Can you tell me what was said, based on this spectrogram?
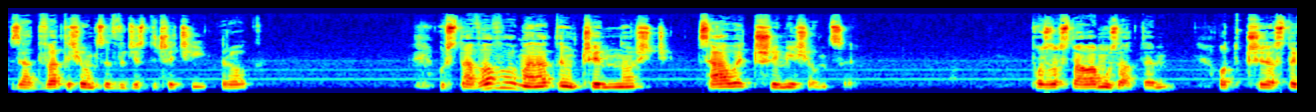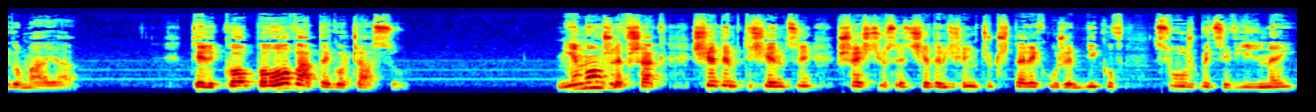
za 2023 rok? Ustawowo ma na tę czynność całe trzy miesiące. Pozostała mu zatem od 13 maja tylko połowa tego czasu. Nie może wszak 7674 urzędników służby cywilnej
